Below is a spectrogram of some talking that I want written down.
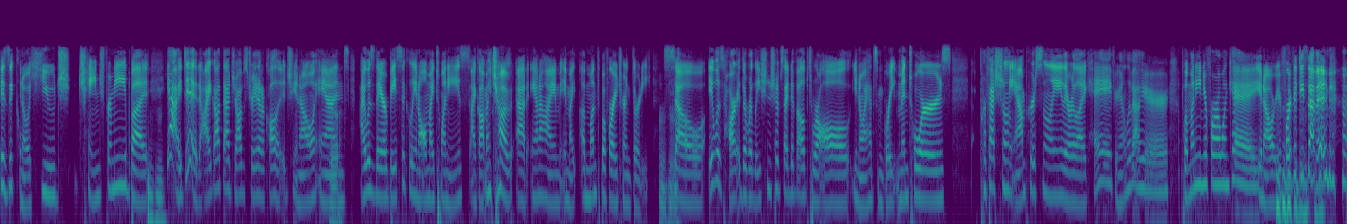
physical, you know, a huge change for me. But mm-hmm. yeah, I did. I got that job straight out of college, you know, and yeah. I was there basically in all my 20s. I got my job at Anaheim in my a month before I turned 30. Mm-hmm. So it was hard. The relationships I developed were all, you know, I had some great mentors professionally and personally they were like hey if you're going to live out here put money in your 401k you know or your 457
